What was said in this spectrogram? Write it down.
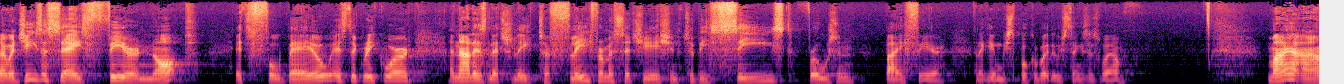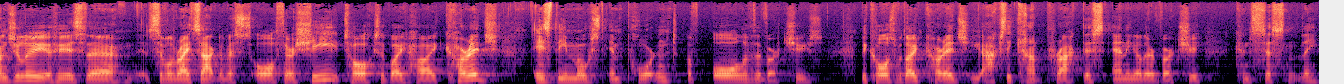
Now, when Jesus says, fear not, it's phobeo, is the Greek word, and that is literally to flee from a situation, to be seized, frozen by fear. And again, we spoke about those things as well. Maya Angelou, who is the civil rights activist author, she talks about how courage is the most important of all of the virtues because without courage, you actually can't practice any other virtue consistently.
